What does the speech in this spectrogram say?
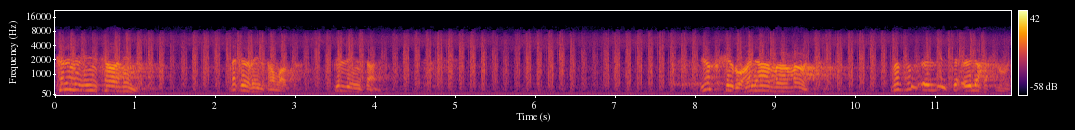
külli insanın ne kadar insan varsa, külli insan yükşeru alâ mâmât nasıl öldüyse öyle hasılmış.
